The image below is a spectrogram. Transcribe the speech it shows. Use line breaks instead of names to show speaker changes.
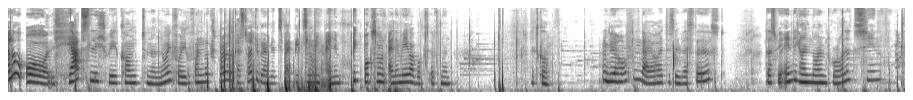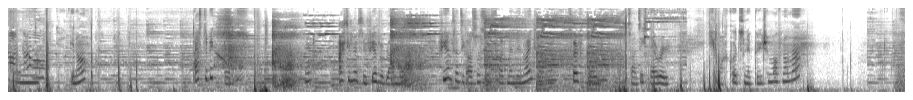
Hallo und herzlich willkommen zu einer neuen Folge von Max Broadcast. Heute werden wir zwei Pizzen und eine Big Box und eine Megabox öffnen. Let's go. Und wir hoffen, da ja heute Silvester ist, dass wir endlich einen neuen Brawler ziehen. Und, genau. Erste Big Box. Und 80 Münzen, 4 verbleibende. 24 Ausrüstungsfragmente, 9 Treffer, 12 Gold, 20 Daryl. Ich mache kurz eine Bildschirmaufnahme.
